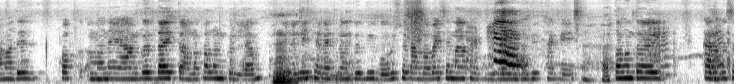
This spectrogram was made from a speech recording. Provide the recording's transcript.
আমাদের মানে আমাদের দায়িত্ব আমরা পালন করলাম। লিখে রাখলাম যদি ভবিষ্যৎ আমরা বাইসে না থাকি যদি থাকে তখন তো কারও কাছে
